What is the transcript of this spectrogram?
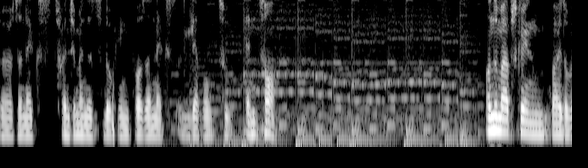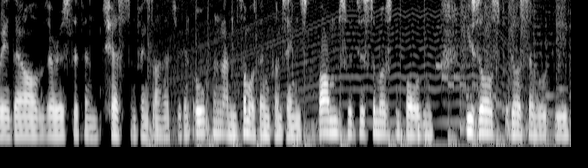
uh, the next 20 minutes looking for the next level to enter. On the map screen, by the way, there are various different chests and things like that you can open, and some of them contains bombs, which is the most important resource because there will be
